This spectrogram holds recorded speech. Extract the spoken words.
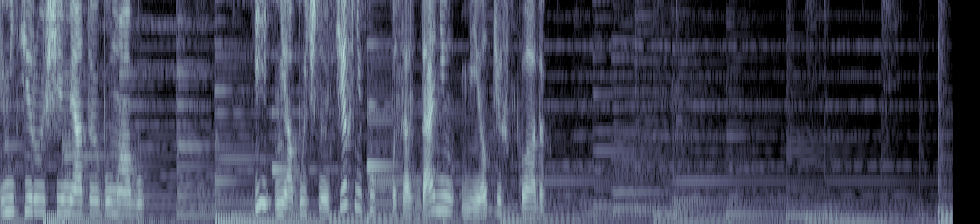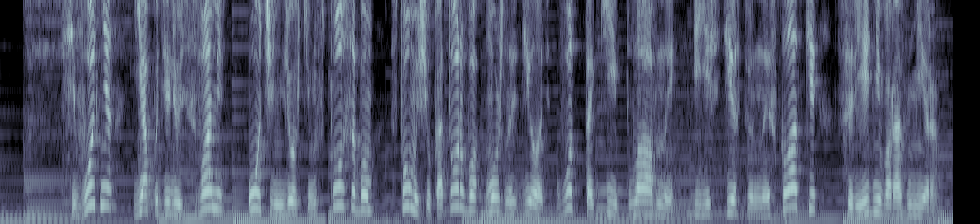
имитирующие мятую бумагу, и необычную технику по созданию мелких складок. Сегодня я поделюсь с вами очень легким способом, с помощью которого можно сделать вот такие плавные и естественные складки среднего размера.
